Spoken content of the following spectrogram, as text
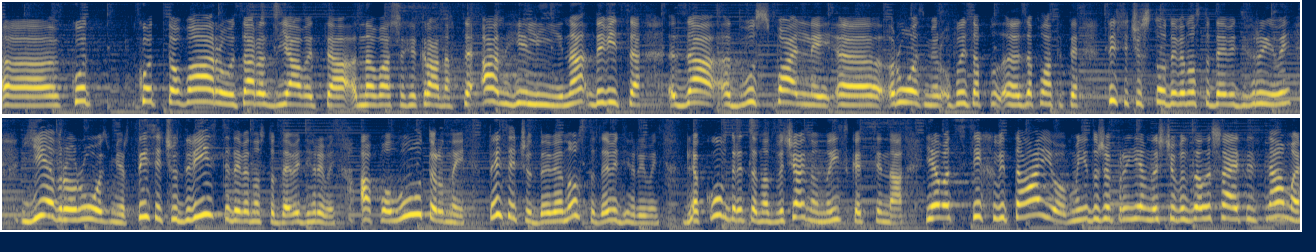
е, код Код товару зараз з'явиться на ваших екранах. Це Ангеліна. Дивіться, за двоспальний е, розмір ви е, заплатите 1199 гривень, євро розмір 1299 гривень, а полуторний 1099 гривень. Для ковдри це надзвичайно низька ціна. Я вас всіх вітаю. Мені дуже приємно, що ви залишаєтесь з нами.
